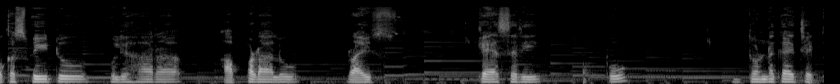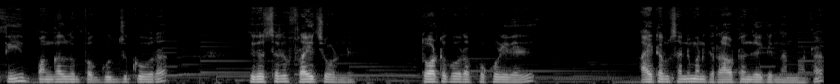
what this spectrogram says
ఒక స్వీటు పులిహార అప్పడాలు రైస్ కేసరి పప్పు దొండకాయ చట్నీ బంగాళదుంప గుజ్జు కూర ఇది వచ్చేసరికి ఫ్రై చూడండి. తోటకూర పకోడీ ఇది. ఐటమ్స్ అన్నీ మనకి రావటం జరిగిందనమాట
